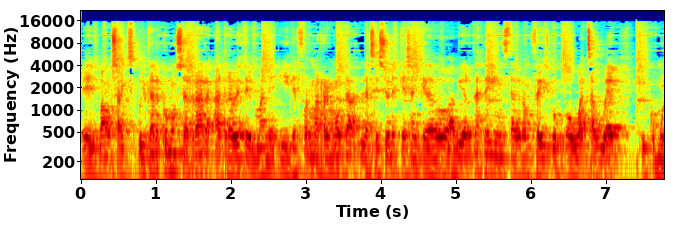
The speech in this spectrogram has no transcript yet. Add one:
eh, vamos a explicar cómo cerrar a través de y de forma remota las sesiones que hayan quedado abiertas de Instagram, Facebook o WhatsApp web que comúnmente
